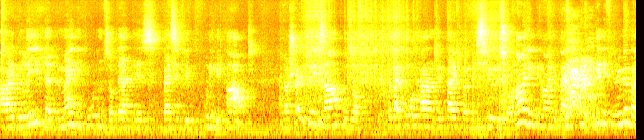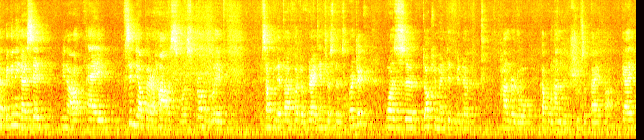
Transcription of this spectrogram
I believe that the main importance of that is basically pulling it out. And I'll show you two examples of what I call currently paper misuse or hiding behind the paper. Again, if you remember at the beginning I said, you know, a Sydney Opera House was probably something that I've got of great interest in this project, was uh, documented with a hundred or a couple hundred sheets of paper, okay?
